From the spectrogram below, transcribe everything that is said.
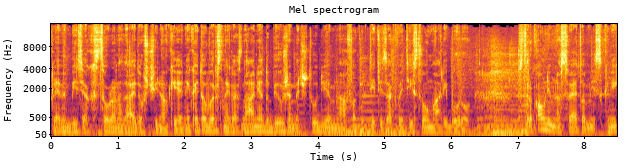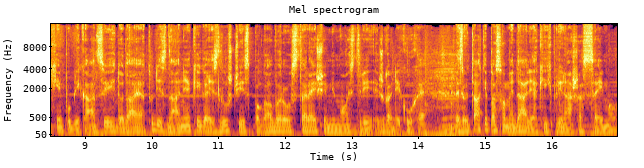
Klemen Bizjak s Cola na Dajdoščino, ki je nekaj to vrstnega znanja dobil že med študijem na Fakulteti za kmetijstvo v Mariboru. Strokovnim nasvetom iz knjig in publikacij dodaja tudi znanje, ki ga izlušči iz pogovorov s starejšimi mojstri žganje kuhe. Rezultati pa so medalje, ki jih prinaša Sejmov.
